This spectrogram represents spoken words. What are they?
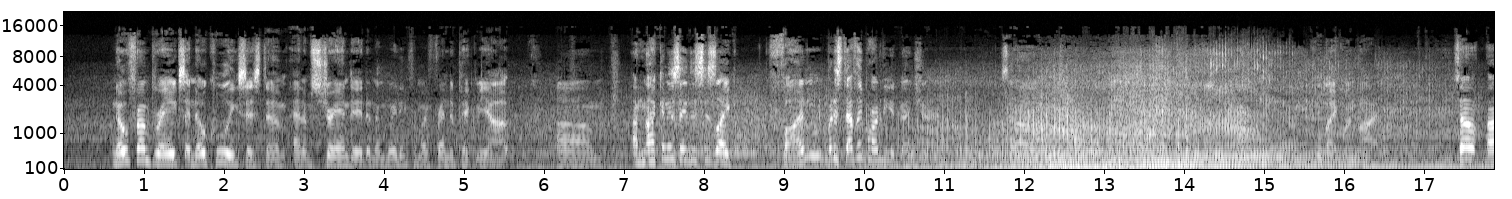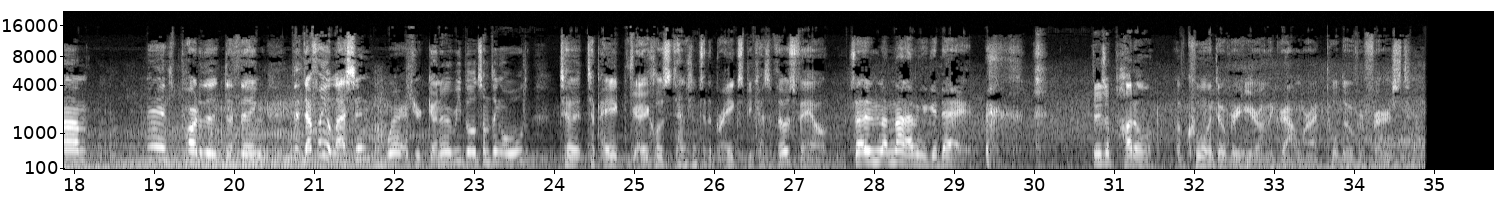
no front brakes and no cooling system and I'm stranded and I'm waiting for my friend to pick me up. Um, I'm not gonna say this is like fun, but it's definitely part of the adventure. So, cool bike went by. So, um, it's part of the, the thing. There's definitely a lesson where if you're gonna rebuild something old, to, to pay very close attention to the brakes because if those fail, so I'm not having a good day. There's a puddle of coolant over here on the ground where I pulled over first.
